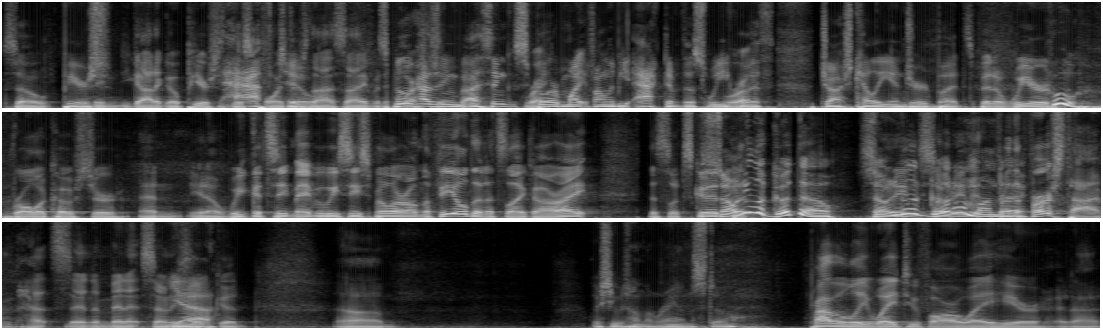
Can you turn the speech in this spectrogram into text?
So Pierce. I mean, you got to go Pierce at this point. to. There's not. It's not even. Spiller hasn't even. I think Spiller Right. might finally be active this week Right. with Josh Kelley injured, but It's been a weird Whew. roller coaster, and you know, we could see maybe we see Spiller on the field, and it's like, all right, this looks good. Sony looked good though. Sony, looked good Sony on Monday. for the first time in a minute. Sony's Yeah. looked good. Um, Wish he was on the Rams still. probably way too far away here, and I,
